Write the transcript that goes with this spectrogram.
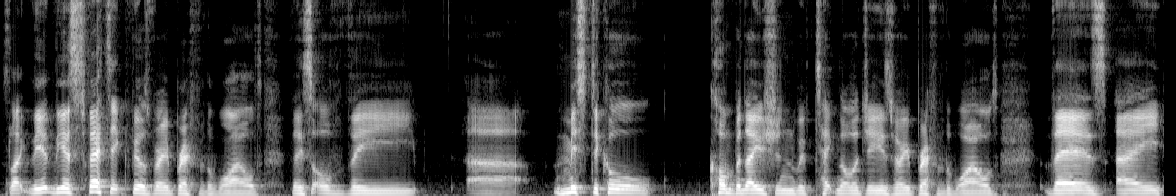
it's like the the aesthetic feels very Breath of the Wild. There's sort of the uh, mystical combination with technology is very Breath of the Wild. There's a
